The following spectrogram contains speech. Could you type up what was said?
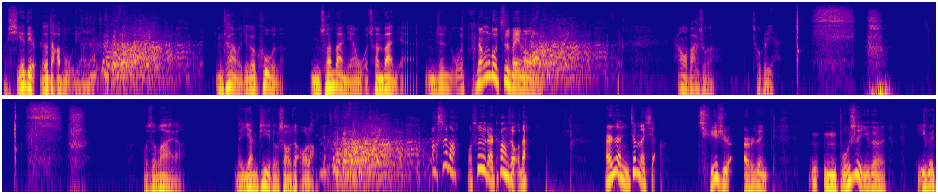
我鞋底儿都打补丁了，你看我这个裤子。你穿半年，我穿半年，你这我能不自卑吗？我。然后我爸说：“抽根烟。”我说：“妈呀，那烟屁都烧着了。”啊，是吗？我说有点烫手的。儿子，你这么想，其实儿子，你你不是一个一个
